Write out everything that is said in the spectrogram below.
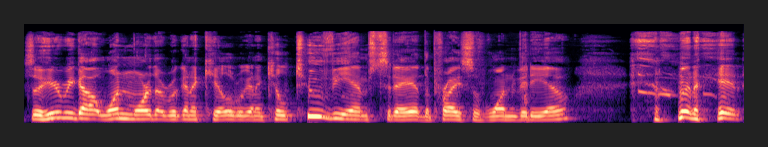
So here we got one more that we're going to kill. We're going to kill two VMs today at the price of one video. I'm going to hit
